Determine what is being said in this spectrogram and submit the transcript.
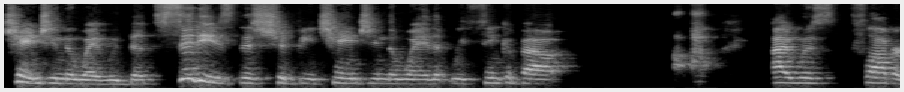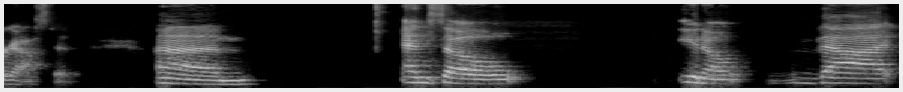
changing the way we build cities. This should be changing the way that we think about I was flabbergasted. Um, and so, you know, that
